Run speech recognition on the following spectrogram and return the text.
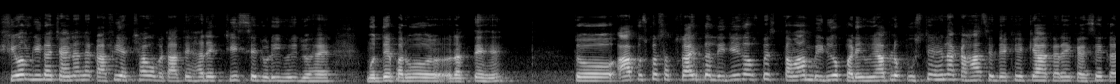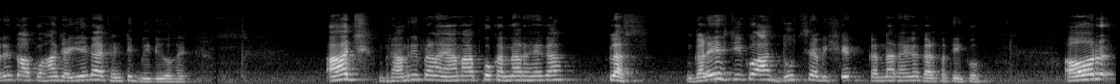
शिवम जी का चैनल है, काफ़ी अच्छा वो बताते हैं, हर एक चीज़ से जुड़ी हुई जो है मुद्दे पर वो रखते हैं। तो आप उसको सब्सक्राइब कर लीजिएगा, उस पर तमाम वीडियो पड़ी हुई आप लोग पूछते हैं ना, कहाँ से देखें, क्या करें, कैसे करें तो आप वहाँ जाइएगा अथेंटिक वीडियो है। आज भ्रामरी प्राणायाम आपको करना रहेगा प्लस गणेश जी को आज दूध से अभिषेक करना रहेगा गणपति को। और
